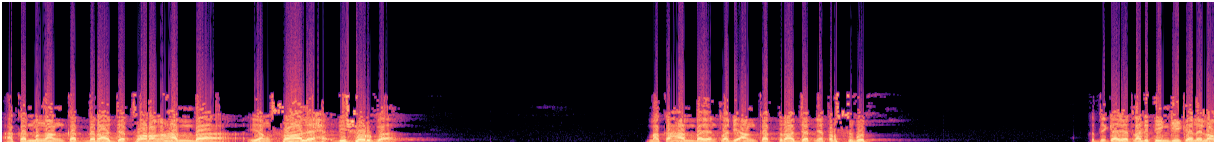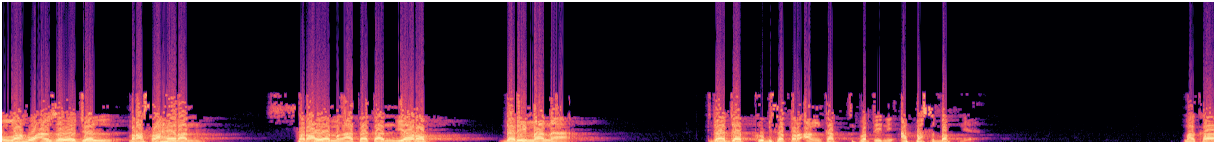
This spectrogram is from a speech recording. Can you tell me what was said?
akan mengangkat derajat seorang hamba yang saleh di surga. Maka hamba yang telah diangkat derajatnya tersebut ketika ia telah ditinggikan oleh Allah Azza wa Jal merasa heran. Seraya mengatakan ya Rob dari mana derajatku bisa terangkat seperti ini? Apa sebabnya maka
